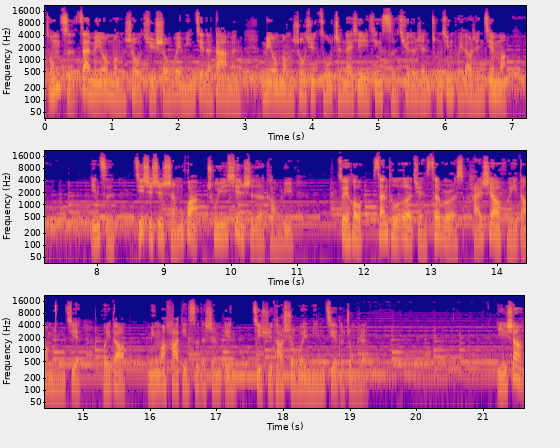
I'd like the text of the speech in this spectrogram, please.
从此再没有猛兽去守卫冥界的大门，没有猛兽去阻止那些已经死去的人重新回到人间吗？因此，即使是神话出于现实的考虑，最后三头恶犬 Cerberus 还是要回到冥界，回到冥王哈迪斯的身边，继续他守卫冥界的重任。以上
